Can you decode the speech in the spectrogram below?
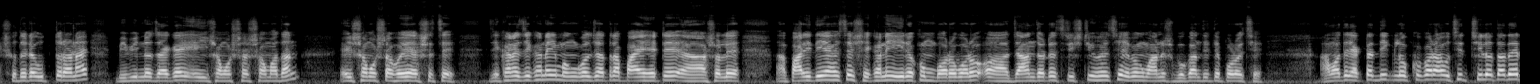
শুধু এটা উত্তরা নয়, বিভিন্ন জায়গায় এই সমস্যার সমাধান, এই সমস্যা হয়ে এসেছে। যেখানে যেখানেই মঙ্গলযাত্রা পায়ে হেঁটে আসলে পাড়ি দেওয়া হয়েছে সেখানে এইরকম বড় বড় যানজটের সৃষ্টি হয়েছে এবং মানুষ ভোগান্তিতে পড়েছে। আমাদের একটা দিক লক্ষ্য করা উচিত ছিল তাদের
